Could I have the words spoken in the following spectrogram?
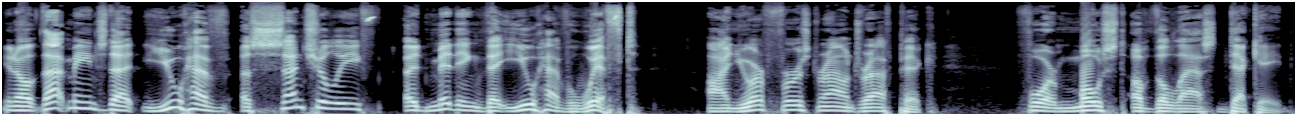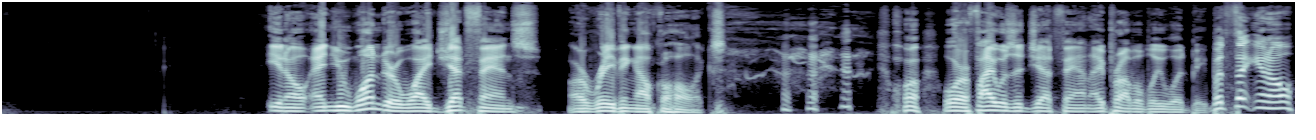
You know, that means that you have essentially admitting that you have whiffed on your first round draft pick for most of the last decade you know, and you wonder why Jet fans are raving alcoholics. or, or if I was a Jet fan, I probably would be. But th- you know,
